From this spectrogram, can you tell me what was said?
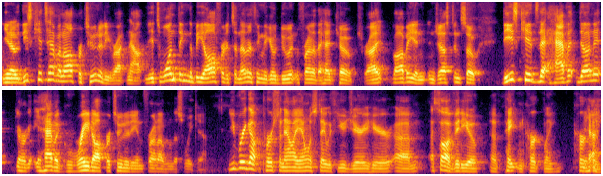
you know, these kids have an opportunity right now. It's one thing to be offered, it's another thing to go do it in front of the head coach, right, Bobby and, and Justin? So these kids that haven't done it are, have a great opportunity in front of them this weekend. You bring up personality. I want to stay with you, Gerry. Here, um, I saw a video of Peyton Kirkland, Kirkland,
